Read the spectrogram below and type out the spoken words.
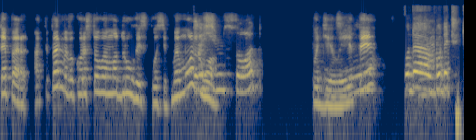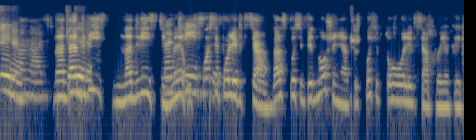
тепер, а тепер ми використовуємо другий спосіб. Ми можемо 800 поділити Буде, буде 4. 12. на Чотири. 200, на 200. На Ми у спосіб олівця, да? Спосіб відношення – це спосіб того олівця, про який.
